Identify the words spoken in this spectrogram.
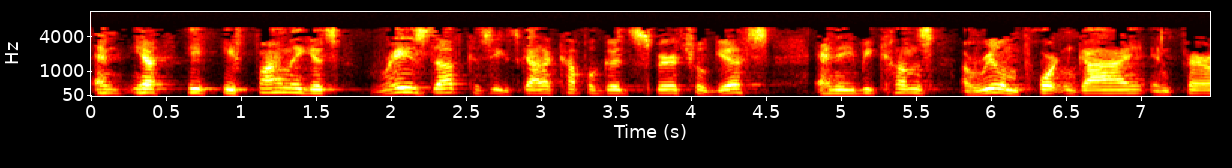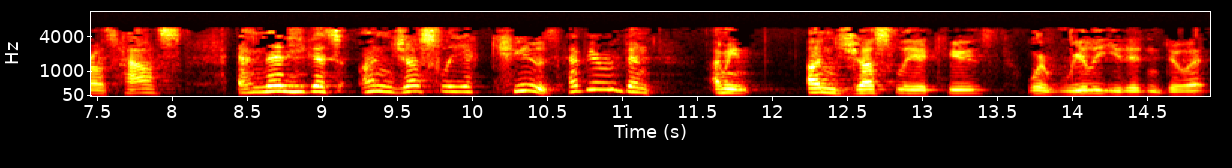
And, you know, he, he finally gets raised up because he's got a couple good spiritual gifts and he becomes a real important guy in Pharaoh's house. And then he gets unjustly accused. Have you ever been, I mean, unjustly accused where really you didn't do it,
